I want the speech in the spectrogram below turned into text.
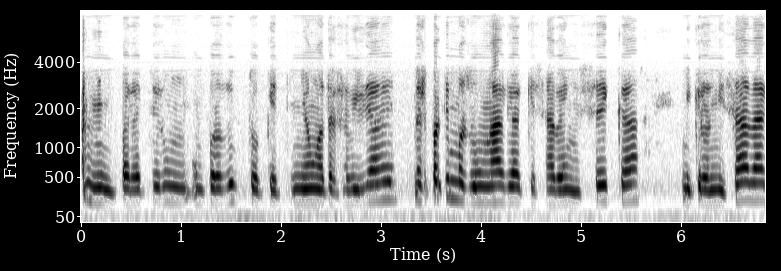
para ter un, un produto que teña unha trazabilidade, nos partimos dun alga que xa ben seca, micronizada,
